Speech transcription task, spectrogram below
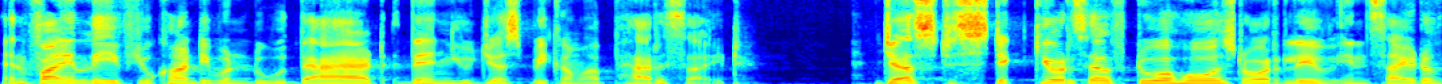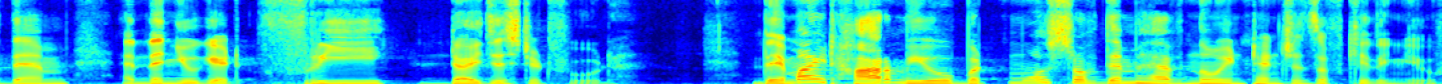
And finally, if you can't even do that, then you just become a parasite. Just stick yourself to a host or live inside of them and then you get free digested food. They might harm you, but most of them have no intentions of killing you.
